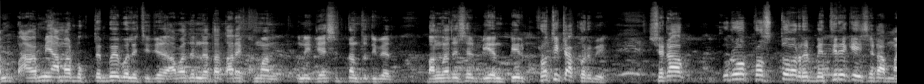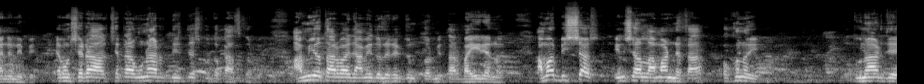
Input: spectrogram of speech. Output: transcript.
আমি আমি আমার বক্তব্যই বলেছি যে আমাদের নেতা তারেক রহমান উনি যে সিদ্ধান্ত দিবেন বাংলাদেশের বিএনপির প্রতিটা কর্মী সেটা কোনো প্রশ্ন ব্যথি রেখেই সেটা মানে নেবে এবং সেটা সেটা ওনার নির্দেশ মতো কাজ করবে। আমিও তার বাইরে, আমি দলের একজন কর্মী, তার বাইরে নয়। আমার বিশ্বাস ইনশাল্লাহ আমার নেতা কখনোই উনার যে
